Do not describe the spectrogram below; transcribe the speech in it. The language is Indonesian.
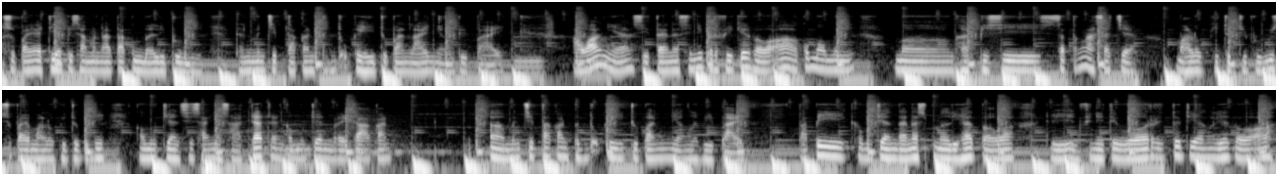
supaya dia bisa menata kembali bumi dan menciptakan bentuk kehidupan lain yang lebih baik. Awalnya si Thanos ini berpikir bahwa ah, aku mau men menghabisi setengah saja makhluk hidup di bumi supaya makhluk hidup ini kemudian sisanya sadar dan kemudian mereka akan uh, menciptakan bentuk kehidupan yang lebih baik. Tapi kemudian Thanos melihat bahwa di Infinity War itu dia melihat bahwa ah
